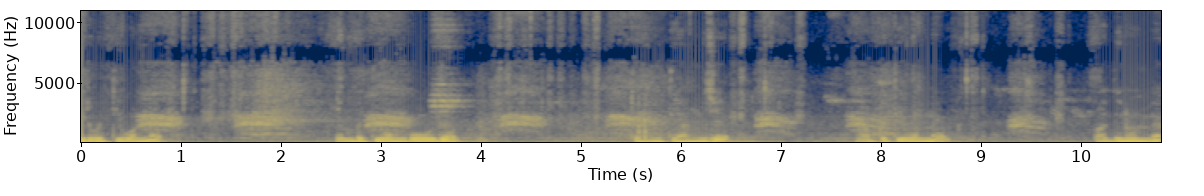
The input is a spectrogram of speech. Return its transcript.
இருபத்தி ஒன்று எண்பத்தி ஒம்பது தொண்ணூற்றி அஞ்சு நாற்பத்தி ஒன்று பதினொன்று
